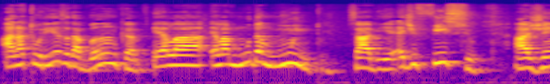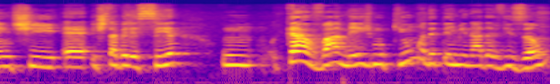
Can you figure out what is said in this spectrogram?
A natureza da banca, ela, ela muda muito, sabe? É difícil a gente é, estabelecer um cravar mesmo que uma determinada visão,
